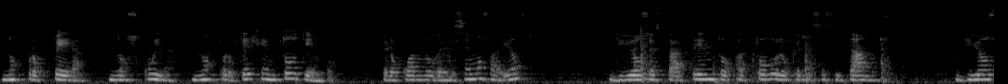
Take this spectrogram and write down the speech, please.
nos prospera, nos cuida, nos protege en todo tiempo. Pero cuando obedecemos a Dios, Dios está atento a todo lo que necesitamos. Dios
